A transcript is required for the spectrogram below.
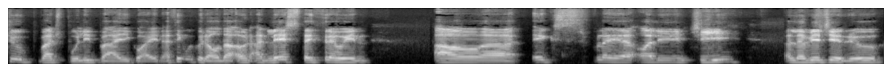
too much bullied by Higuain, I think we could hold our own unless they throw in our uh, ex-player Oli G, Olivier Giroud,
